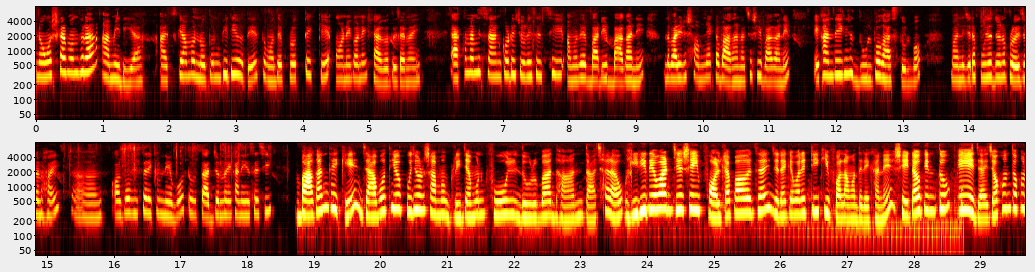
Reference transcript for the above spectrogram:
নমস্কার বন্ধুরা, আমি রিয়া। আজকে আমার নতুন ভিডিওতে তোমাদের প্রত্যেককে অনেক অনেক স্বাগত জানাই। এখন আমি স্নান করে চলে এসেছি আমাদের বাড়ির বাগানে। বাড়ির সামনে একটা বাগান আছে, সেই বাগানে। এখান থেকে কিছু দুলপো ঘাস তুলবো। মানে যেটা পুজোর জন্য প্রয়োজন হয়। অল্প বিস্তার একটু নেব। তো তার জন্য এখানে এসেছি। বাগান থেকে যাবতীয় পুজোর সামগ্রী যেমন ফুল, দূর্বা, ধান, তাছাড়াও গিরি দেওয়ার যে সেই ফলটা পাওয়া যায় যেটাকে বলে টিকি ফল আমাদের এখানে, সেটাও কিন্তু পেয়ে যায় যখন তখন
